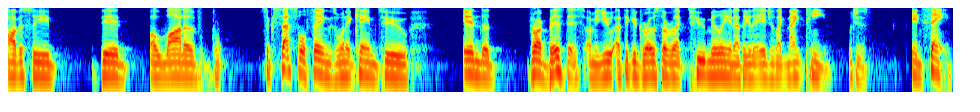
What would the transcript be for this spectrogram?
obviously did a lot of successful things when it came to in the drug business i mean you i think you grossed over like 2 million i think at the age of like 19 which is insane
